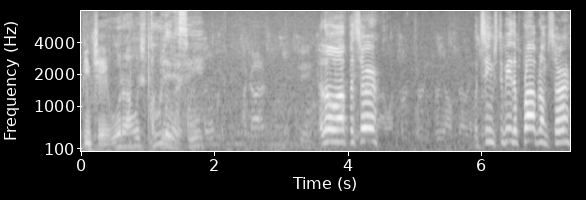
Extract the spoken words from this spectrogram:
Pinche Ura, always Cool eres, eh? Hello, officer. What seems to be the problem, sir?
